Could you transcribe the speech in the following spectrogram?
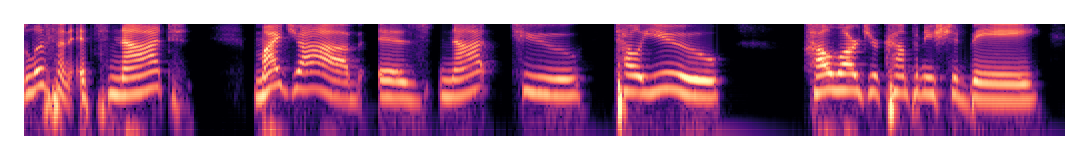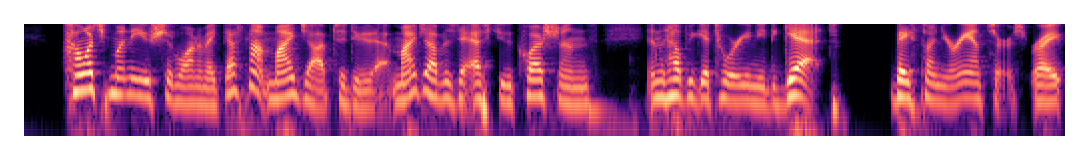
listen, it's not, my job is not to tell you how large your company should be, how much money you should want to make. That's not my job to do that. My job is to ask you the questions and help you get to where you need to get based on your answers, right?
